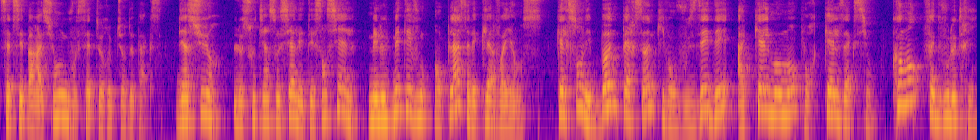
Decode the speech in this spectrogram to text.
cette séparation ou cette rupture de Pax. Bien sûr, le soutien social est essentiel, mais le mettez-vous en place avec clairvoyance. Quelles sont les bonnes personnes qui vont vous aider à quel moment pour quelles actions? Comment faites-vous le tri?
